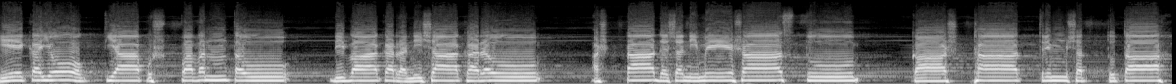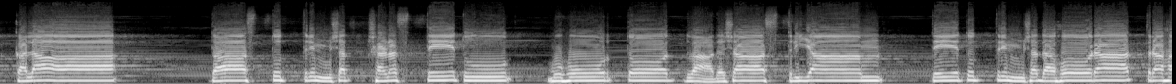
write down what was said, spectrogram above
एकयोक्त्या पुष्पवन्तौ दिवाकरनिशाकरौ अष्टादशनिमेषास्तु काष्ठात्रिंशत्तु ताः कला तास्तु त्रिंशत्क्षणस्ते तु मुहूर्तो द्वादशास्त्रियाम् ते तु त्रिंशदहोरात्रः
